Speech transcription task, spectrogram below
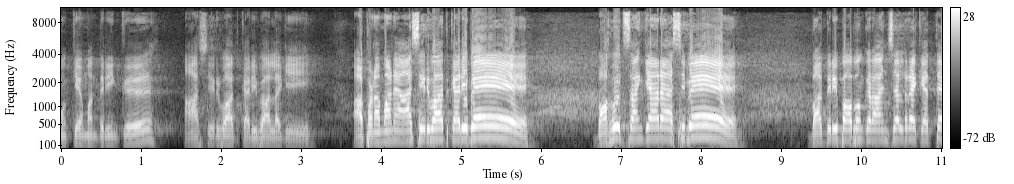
ମୁଖ୍ୟମନ୍ତ୍ରୀଙ୍କୁ ଆଶୀର୍ବାଦ କରିବା ଲାଗି ଆପଣମାନେ ଆଶୀର୍ବାଦ କରିବେ ବହୁତ ସଂଖ୍ୟାରେ ଆସିବେ ବଦ୍ରି ବାବୁଙ୍କର ଅଞ୍ଚଳରେ କେତେ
